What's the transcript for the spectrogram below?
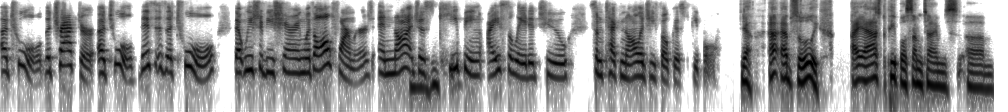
a tool the tractor a tool. This is a tool that we should be sharing with all farmers and not just mm-hmm. keeping isolated to some technology focused people. Yeah absolutely. I ask people sometimes um,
